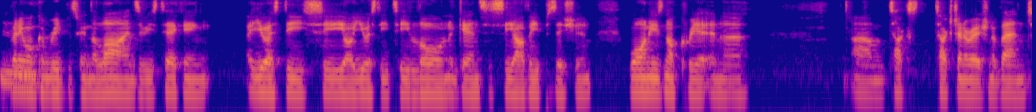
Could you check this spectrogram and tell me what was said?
if anyone can read between the lines, if he's taking a USDC or USDT loan against his CRV position, one, he's not creating a um, tax tax generation event,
